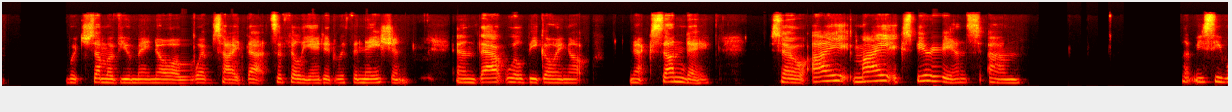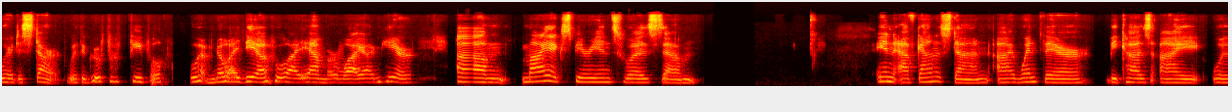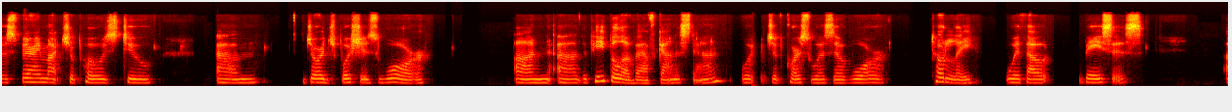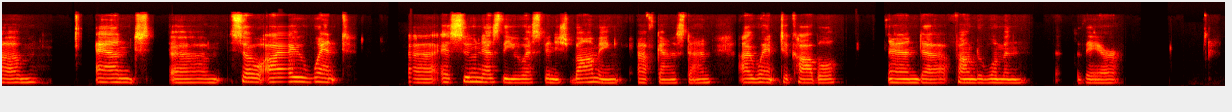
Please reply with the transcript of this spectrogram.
which some of you may know, a website that's affiliated with the nation. And that will be going up next Sunday. So I, my experience, um, let me see where to start with a group of people who have no idea who I am or why I'm here. Um, my experience was um, in Afghanistan. I went there because I was very much opposed to um, George Bush's war on uh, the people of Afghanistan, which of course was a war totally without basis. Um, and um, so I went uh, as soon as the US finished bombing Afghanistan, I went to Kabul and uh, found a woman there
